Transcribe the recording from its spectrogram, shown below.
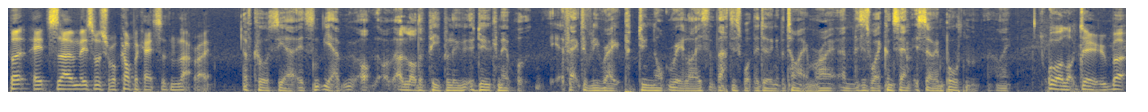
But it's um, it's much more complicated than that, right? Of course, yeah. It's yeah. A lot of people who do commit what effectively rape do not realise that that is what they're doing at the time, right? And this is why consent is so important. Right? Well, a lot do, but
